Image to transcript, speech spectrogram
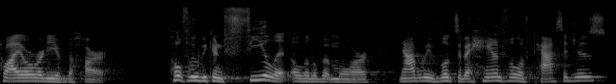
priority of the heart. Hopefully, we can feel it a little bit more now that we've looked at a handful of passages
